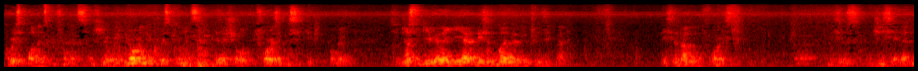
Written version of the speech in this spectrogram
correspondence performance. So here we ignore the correspondence as I showed before as a classification problem. So just to give you an idea, this is blended intrinsic map. This is random forest. Uh, this is GCNN.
